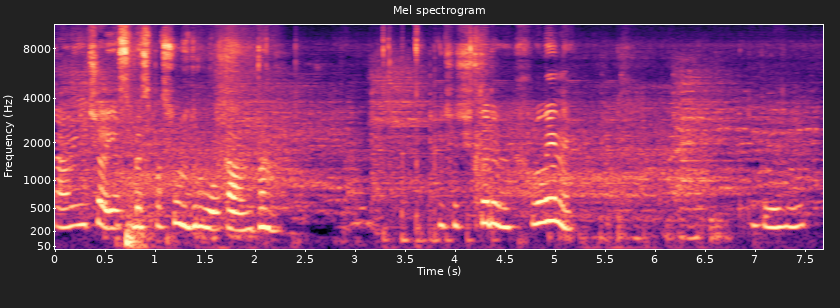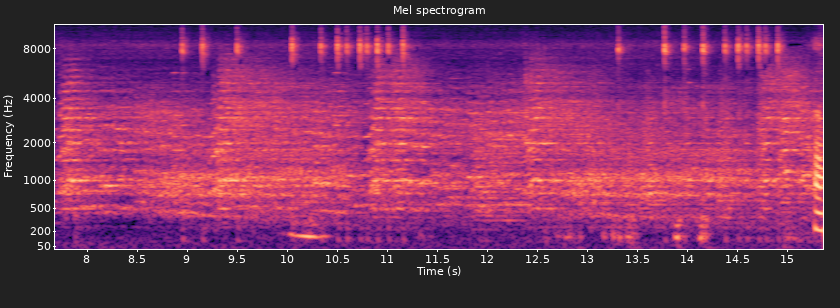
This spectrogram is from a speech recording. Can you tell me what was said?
Але нічого, я себе спасу з другого аккаунта. Ще 4 хвилини. Приблизно. Ще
